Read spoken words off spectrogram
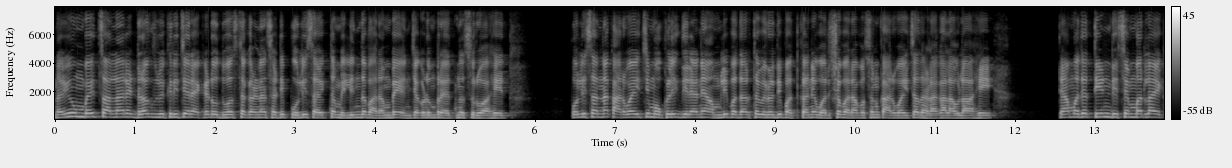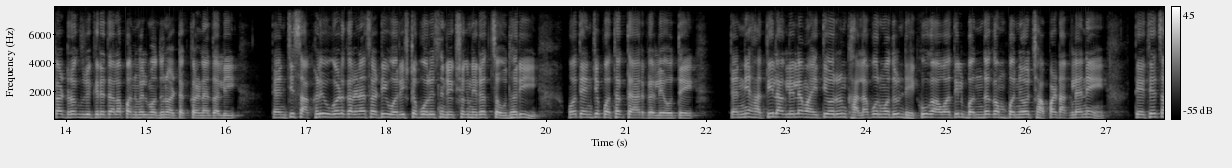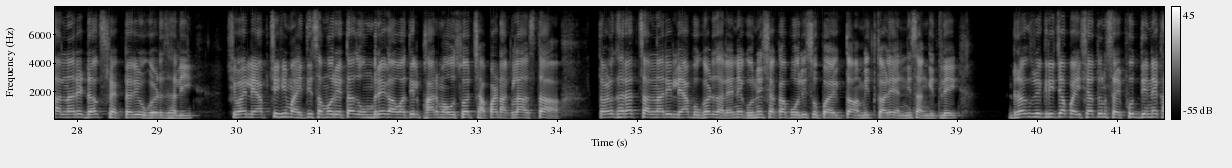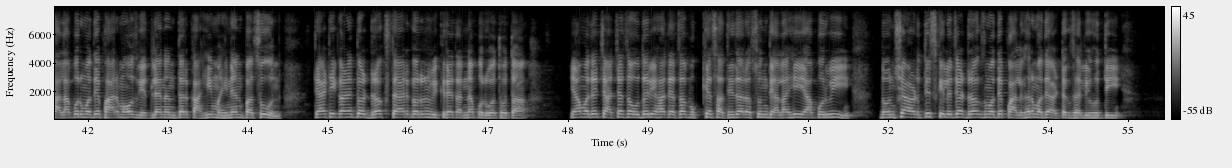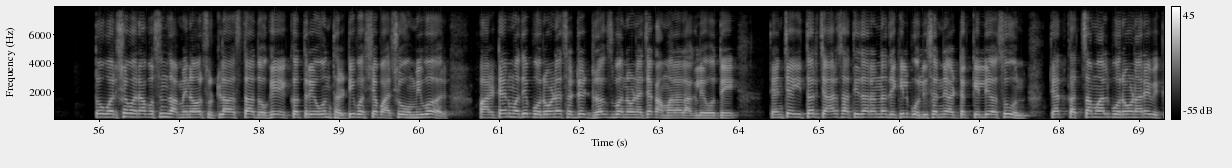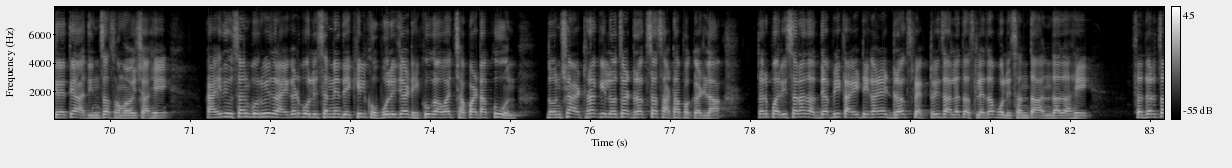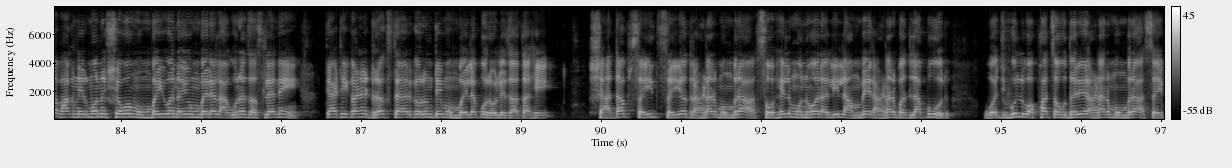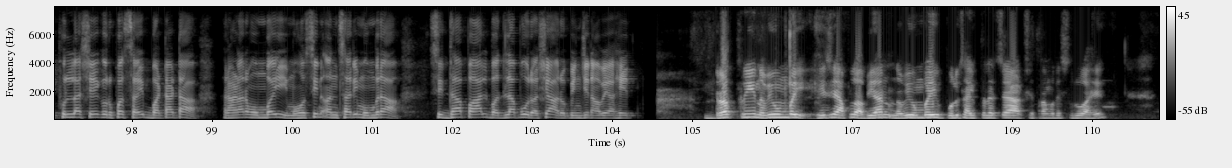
नवी मुंबईत चालणारे ड्रग्ज विक्रीचे रॅकेट उद्ध्वस्त करण्यासाठी पोलीस आयुक्त मिलिंद भारंबे यांच्याकडून प्रयत्न सुरू आहेत. पोलिसांना कारवाईची मोकळीक दिल्याने अंमली पदार्थ विरोधी पथकाने वर्षभरापासून कारवाईचा धडाका लावला आहे. त्यामध्ये तीन डिसेंबरला एका ड्रग्ज विक्रेत्याला पनवेलमधून अटक करण्यात आली. त्यांची साखळी उघड करण्यासाठी वरिष्ठ पोलीस निरीक्षक नीरज चौधरी व त्यांचे पथक तयार केले होते. त्यांनी हाती लागलेल्या माहितीवरून खालापूरमधून ढेकू गावातील बंद कंपनीवर छापा टाकल्याने तेथे चालणारी ड्रग्ज फॅक्टरी उघड झाली. शिवाय लॅबची ही माहिती समोर येताच उमरे गावातील फार्म हाऊसवर छापा टाकला असता तळघरात चालणारी लॅब उघड झाल्याने गुन्हे शाखा पोलीस उपायुक्त अमित काळे यांनी सांगितले. ड्रग्ज विक्रीच्या पैशातून सैफुद्दीनने खालापूरमध्ये फार्म हाऊस घेतल्यानंतर काही महिन्यांपासून त्या ठिकाणी तो ड्रग्ज तयार करून विक्रेत्यांना पुरवत होता. यामध्ये चाचा चौधरी हा त्याचा मुख्य साथीदार असून त्यालाही यापूर्वी दोनशे अडतीस किलोच्या ड्रग्जमध्ये पालघरमध्ये अटक झाली होती. तो वर्षभरापासून जामिनावर सुटला असता दोघे एकत्र येऊन थर्टी फर्स्टच्या पार्श्वभूमीवर पार्ट्यांमध्ये पुरवण्यासाठी ड्रग्ज बनवण्याच्या कामाला लागले होते. त्यांच्या इतर चार साथीदारांना देखील पोलिसांनी अटक केली असून त्यात कच्चा माल पुरवणारे विक्रेते आदींचा समावेश आहे. काही दिवसांपूर्वीच रायगड पोलिसांनी देखील खोपोलीच्या ढेकू गावात छापा टाकून दोनशे अठरा किलोचा ड्रग्जचा साठा पकडला. तर परिसरात अद्यापही काही ठिकाणी ड्रग्ज फॅक्टरी चालत असल्याचा पोलिसांचा अंदाज आहे. सदरचा भाग निर्मनुष्य व मुंबई व नवी मुंबईला लागूनच असल्याने त्या ठिकाणी ड्रग्ज तयार करून ते मुंबईला पुरवले जात आहे. शादाब सईद सय्यद राहणार मुंब्रा सोहेल मुनवर अली लांबे राहणार बदलापूर वजहुल वफा चौधरी राहणार मुंब्रा सैफुल्ला शेख उर्फ सैफ बटाटा राहणार मुंबई मोहसिन अन्सारी मुंब्रा सिद्धा पाल बदलापूर अशा आरोपींची नावे आहेत. ड्रग फ्री नवी मुंबई हे जे आपलं अभियान नवी मुंबई पोलीस आयुक्तालयाच्या क्षेत्रामध्ये सुरू आहे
